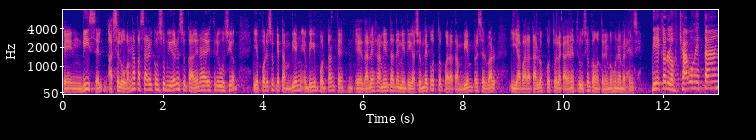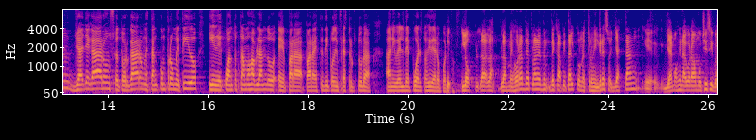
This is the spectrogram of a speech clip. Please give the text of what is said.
en diésel, ah, se lo van a pasar al consumidor en su cadena de distribución y es por eso que también es bien importante eh, darle herramientas de mitigación de costos para también preservar y abaratar los costos de la cadena de distribución cuando tenemos una emergencia. Director, los chavos están, ya llegaron, se otorgaron, están comprometidos y de cuánto estamos hablando eh, para, para, este tipo de infraestructura a nivel de puertos y de aeropuertos. las mejoras de planes de, capital con nuestros ingresos ya están, eh, ya hemos inaugurado muchísimo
